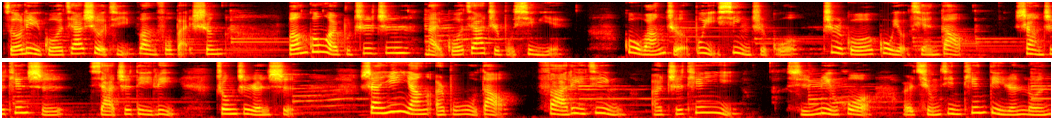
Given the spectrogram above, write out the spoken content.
则立国家社稷，万夫百生，王公而不知之，乃国家之不幸也。故王者不以信治国，治国固有前道。上知天时，下知地利，中知人事，善阴阳而不悟道，法力静而知天意，寻命祸而穷尽天地人伦。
